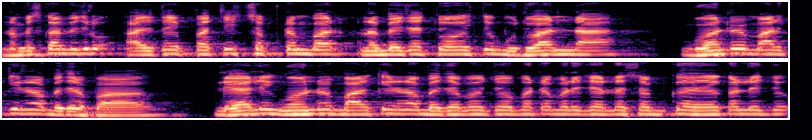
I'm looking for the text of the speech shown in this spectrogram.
નમસ્કાર મિત્રો આજે તારીખ પચીસ સપ્ટેમ્બર અને બે હજાર ચોવીસની બુધવારના ગોંડલ માર્કેટના બજાર ભાવ ડેલી ગોંડલ માર્કેટના બજાર ભાવ જોવા માટે મારી ચેનલ સબસ્ક્રાઈબ કરી લેજો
